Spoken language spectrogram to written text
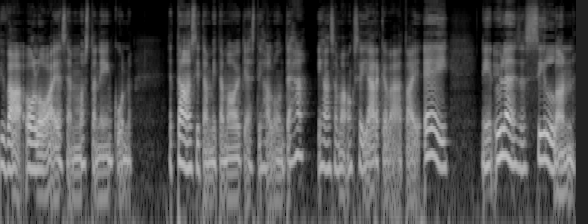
hyvää oloa ja semmoista niin kuin, että tämä on sitä, mitä mä oikeasti haluan tehdä, ihan sama onko se järkevää tai ei, niin yleensä silloin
